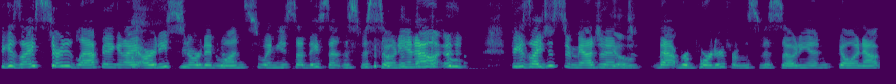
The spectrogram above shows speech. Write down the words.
because I started laughing and I already snorted once when you said they sent the Smithsonian out. because I just imagined that reporter from the Smithsonian going out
